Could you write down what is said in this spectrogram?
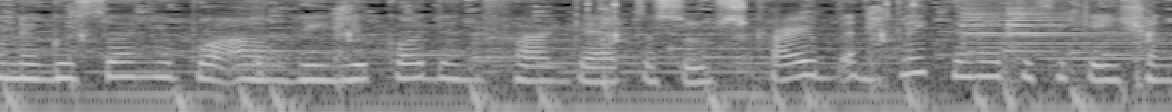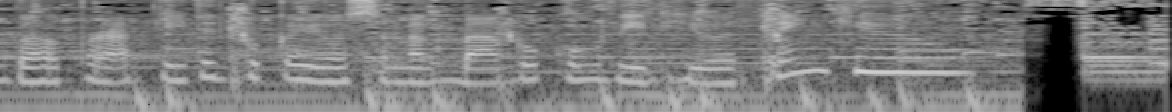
Kung nagustuhan niyo po ang video ko, don't forget to subscribe and click the notification bell para updated po kayo sa magbago kong video. Thank you!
